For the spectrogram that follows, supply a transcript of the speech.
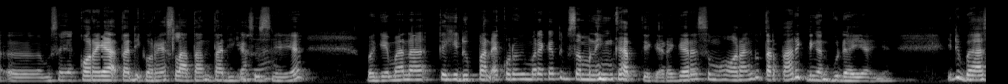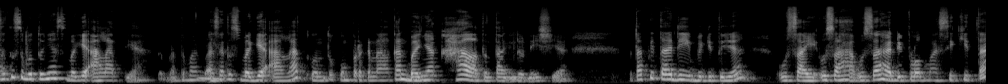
eh, misalnya Korea tadi Korea Selatan tadi Iya. kasusnya ya bagaimana kehidupan ekonomi mereka itu bisa meningkat ya gara-gara semua orang itu tertarik dengan budayanya jadi bahasa itu sebetulnya sebagai alat ya teman-teman bahasa itu sebagai alat untuk memperkenalkan banyak hal tentang Indonesia tetapi tadi begitu ya usai usaha-usaha diplomasi kita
